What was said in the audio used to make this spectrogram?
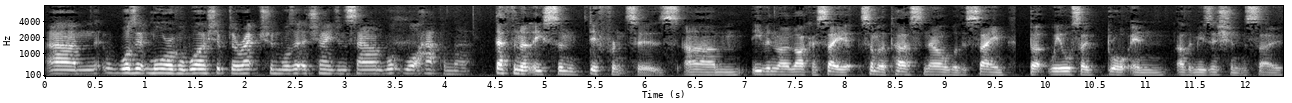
Um, was it more of a worship direction? Was it a change in sound? What what happened there? Definitely some differences. Um, even though, like I say, some of the personnel were the same, but we also brought in other musicians. So,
